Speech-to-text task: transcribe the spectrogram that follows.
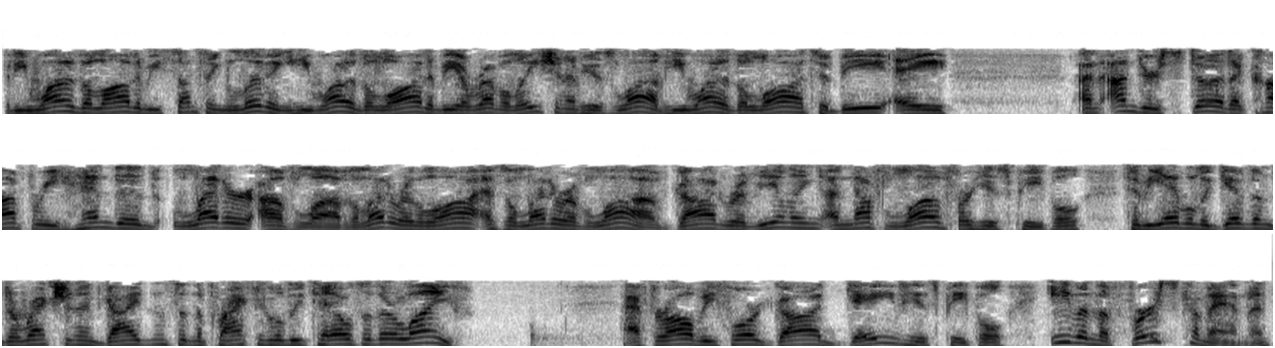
But he wanted the law to be something living. He wanted the law to be a revelation of his love. He wanted the law to be a an understood, a comprehended letter of love. The letter of the law as a letter of love. God revealing enough love for his people to be able to give them direction and guidance in the practical details of their life. After all, before God gave his people even the first commandment,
